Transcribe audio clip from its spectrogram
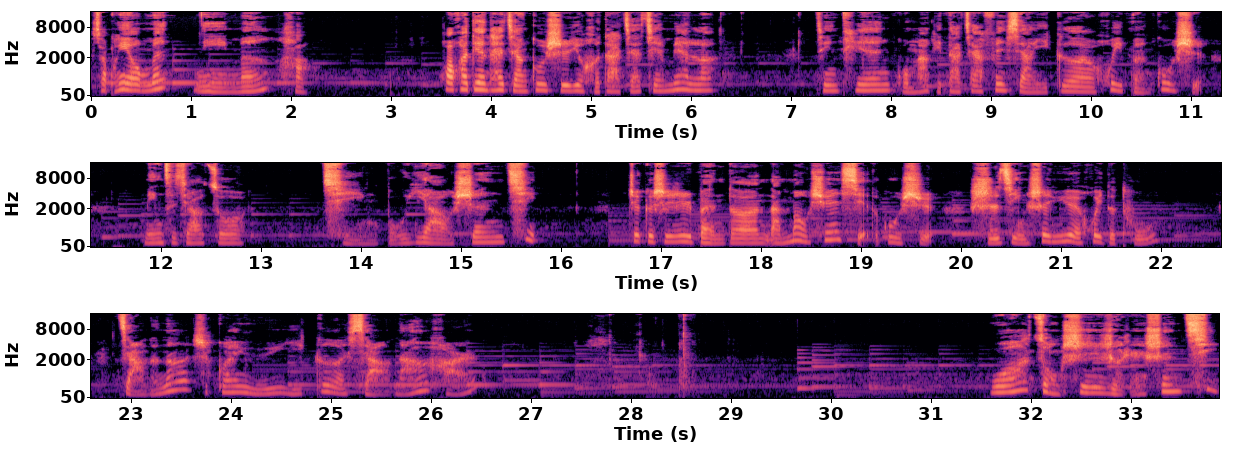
小朋友们，你们好！花花电台讲故事又和大家见面了。今天果妈给大家分享一个绘本故事，名字叫做《请不要生气》。这个是日本的南茂轩写的故事，石井胜月绘的图，讲的呢是关于一个小男孩。我总是惹人生气，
